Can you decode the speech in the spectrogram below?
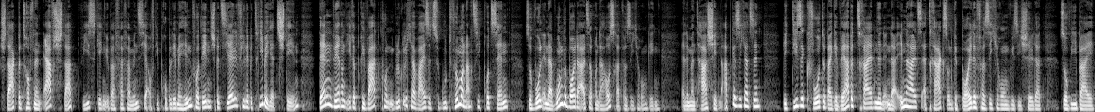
stark betroffenen Erfstadt wies gegenüber Pfefferminzia auf die Probleme hin, vor denen speziell viele Betriebe jetzt stehen. Denn während ihre Privatkunden glücklicherweise zu gut 85 Prozent sowohl in der Wohngebäude als auch in der Hausratversicherung gegen Elementarschäden abgesichert sind, liegt diese Quote bei Gewerbetreibenden in der Inhalts-, Ertrags- und Gebäudeversicherung, wie sie schildert, sowie bei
